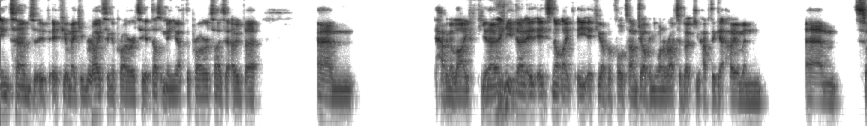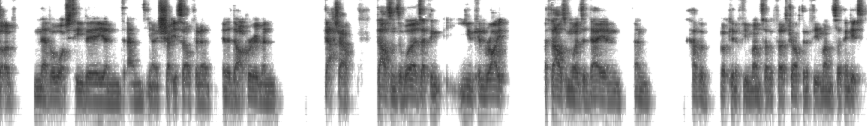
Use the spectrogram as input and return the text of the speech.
in terms of if you're making writing a priority, it doesn't mean you have to prioritize it over um, having a life. You know, you don't. It, it's not like if you have a full time job and you want to write a book, you have to get home and um, sort of never watch TV and and you know shut yourself in a in a dark room and dash out thousands of words. I think you can write a thousand words a day and and have a book in a few months, have a first draft in a few months. I think it's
